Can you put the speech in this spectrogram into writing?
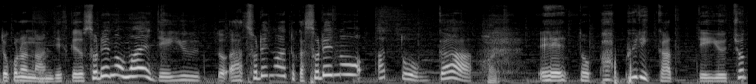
ところなんですけど、それの前で言うとあそれの後かそれの後が、はい。えー、とパプリカっていうちょっ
